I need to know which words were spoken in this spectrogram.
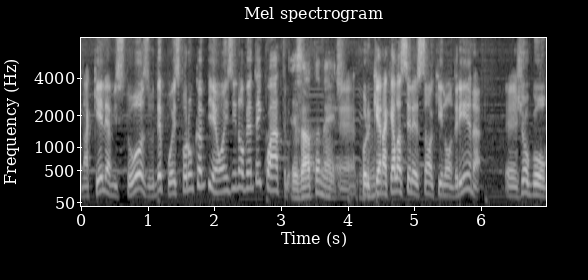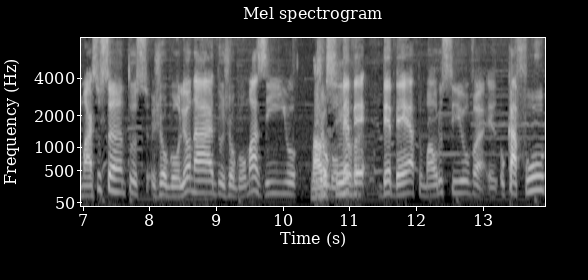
naquele amistoso depois foram campeões em 94. Exatamente. É, porque uhum. naquela seleção aqui em Londrina é, jogou o Márcio Santos, jogou o Leonardo, jogou o Mazinho, Mauro jogou Silva. o Bebê. Bebeto, Mauro Silva, o Cafu.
